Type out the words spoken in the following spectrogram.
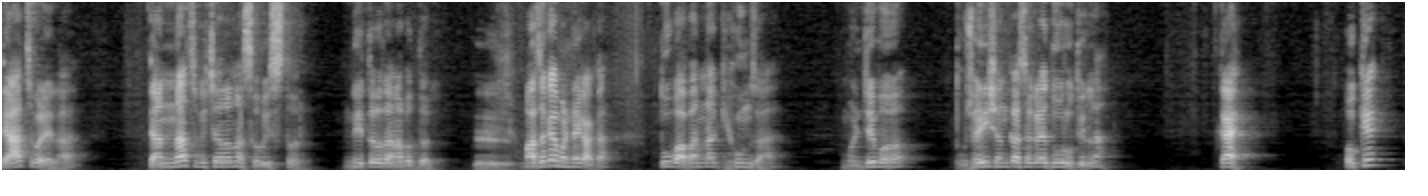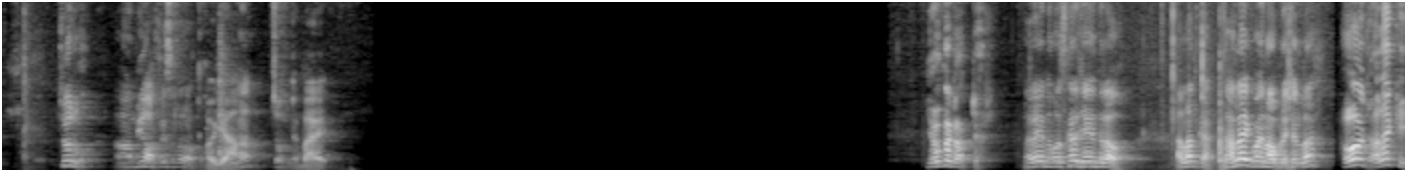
त्याच वेळेला त्यांनाच विचारा ना सविस्तर नेत्रदानाबद्दल. माझं काय म्हणणं आहे काका तू बाबांना घेऊन जा म्हणजे मग तुझ्याही शंका सगळ्या दूर होतील ना? काय? ओके? चलो अं, मी ऑफिसला जातो. हो या. हां? चलो. बाय. येऊ का डॉक्टर? अरे नमस्कार जयंतराव. आलात का? झाला एक महिना ऑपरेशनला? हो झाला की.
